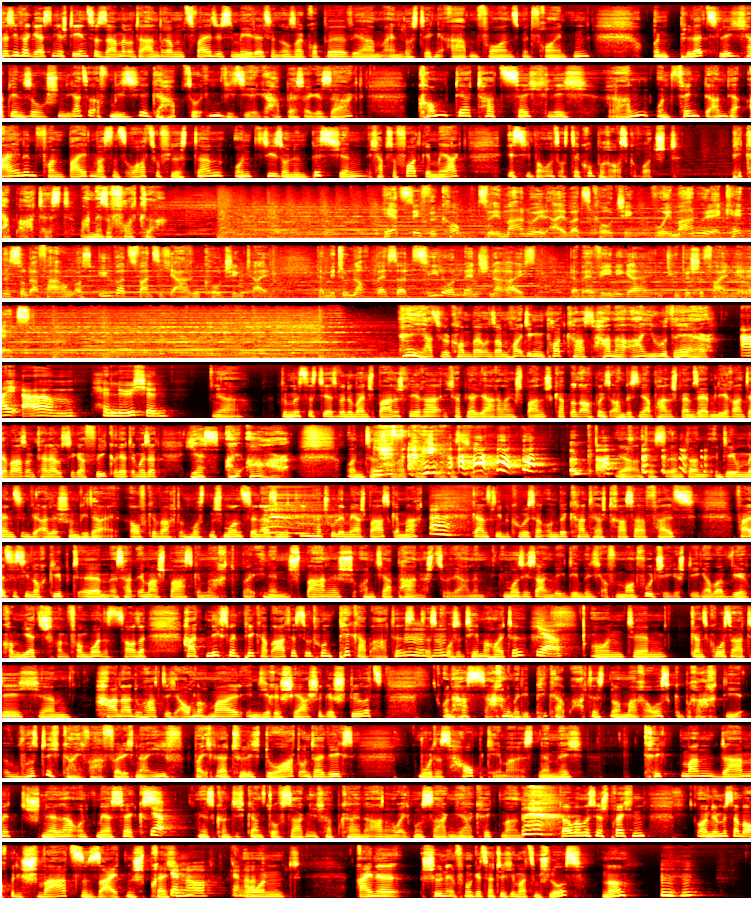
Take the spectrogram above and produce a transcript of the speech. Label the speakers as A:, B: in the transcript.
A: Ich weiß nicht vergessen, wir stehen zusammen, unter anderem zwei süße Mädels in unserer Gruppe. Wir haben einen lustigen Abend vor uns mit Freunden. Und plötzlich, ich habe den so schon die ganze Zeit auf dem Visier gehabt, so im Visier gehabt, besser gesagt, kommt der tatsächlich ran und fängt an, der einen von beiden was ins Ohr zu flüstern. Und sie so ein bisschen, ich habe sofort gemerkt, ist sie bei uns aus der Gruppe rausgerutscht. Pickup Artist, war mir sofort klar.
B: Herzlich willkommen zu Emanuel Alberts Coaching, wo Emanuel Erkenntnisse und Erfahrung aus über 20 Jahren Coaching teilt, damit du noch besser Ziele und Menschen erreichst, dabei weniger in typische Fallen gerätst.
A: Hey, herzlich willkommen bei unserem heutigen Podcast. Hannah, are you there?
C: I am. Hallöchen.
A: Ja, Du müsstest jetzt, wenn du meinen Spanischlehrer, ich habe ja jahrelang Spanisch gehabt und auch übrigens auch ein bisschen Japanisch beim selben Lehrer und der war so ein kleiner lustiger Freak und er hat immer gesagt, yes, I are. Und äh, yes, I are. Gott. Ja, und das, äh, dann in dem Moment sind wir alle schon wieder aufgewacht und mussten schmunzeln. Also mit ihm hat Schule mehr Spaß gemacht. Ah. Ganz liebe Grüße an Unbekannt, Herr Strasser, falls, falls es sie noch gibt. Ähm, es hat immer Spaß gemacht, bei Ihnen Spanisch und Japanisch zu lernen. Muss ich sagen, wegen dem bin ich auf den Mount Fuji gestiegen. Aber wir kommen jetzt schon vom Mond zu Hause. Hat nichts mit Pickup Artist zu tun. Pickup Artist, mhm. das große Thema heute.
C: Ja.
A: Und ähm, ganz großartig. Ähm, Hanna, du hast dich auch noch mal in die Recherche gestürzt und hast Sachen über die Pickup-Artist noch mal rausgebracht, die wusste ich gar nicht, war völlig naiv, weil ich bin natürlich dort unterwegs, wo das Hauptthema ist, nämlich kriegt man damit schneller und mehr Sex?
C: Ja.
A: Jetzt könnte ich ganz doof sagen, ich habe keine Ahnung, aber ich muss sagen, ja, kriegt man. Darüber müssen wir sprechen. Und wir müssen aber auch über die schwarzen Seiten sprechen.
C: Genau, genau.
A: Und eine schöne Info gibt es natürlich immer zum Schluss. Ne?
C: Mhm.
